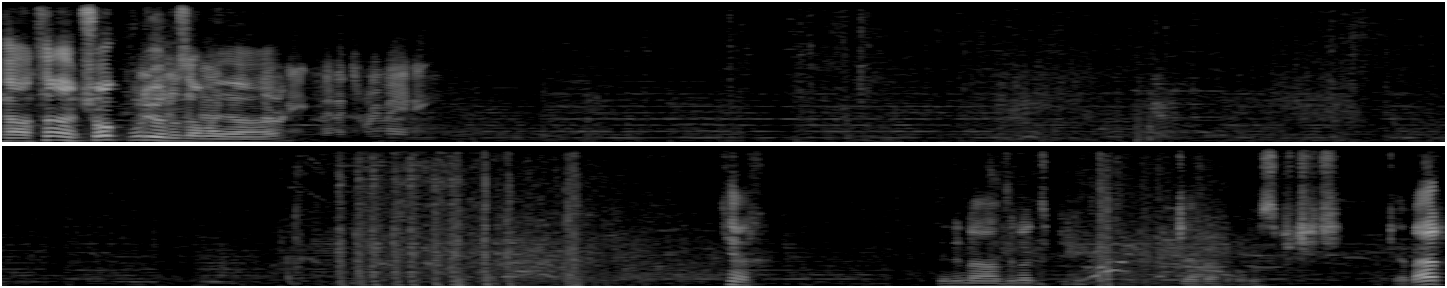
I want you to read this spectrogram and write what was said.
Ya tamam çok vuruyorsunuz ama ya. 30 minutes remaining. Ya Senin ağzına tüküreyim. Geber orospu çocuğu. Geber.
